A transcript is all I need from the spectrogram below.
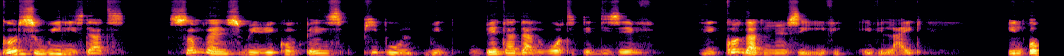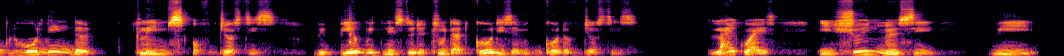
God's will is that sometimes we recompense people with better than what they deserve. You call that mercy if you, if you like. In upholding the claims of justice, we bear witness to the truth that God is a God of justice. Likewise, in showing mercy, we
